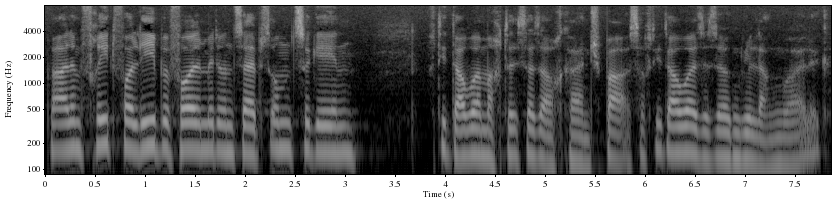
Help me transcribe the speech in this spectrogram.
Bei allem friedvoll, liebevoll mit uns selbst umzugehen, die Dauer macht es das auch keinen Spaß. Auf die Dauer ist es irgendwie langweilig.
